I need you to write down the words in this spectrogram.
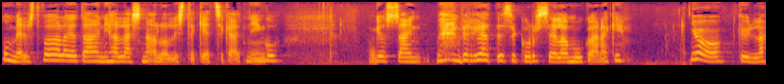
Mun mielestä voi olla jotain ihan läsnäolollistakin, että sä käyt niinku jossain periaatteessa kursseilla mukanakin. Joo, kyllä.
